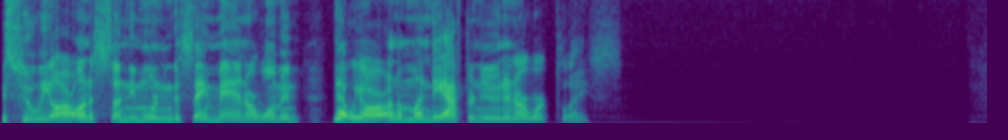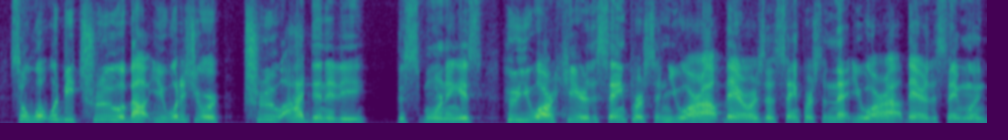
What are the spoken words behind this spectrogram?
It's who we are on a Sunday morning, the same man or woman that we are on a Monday afternoon in our workplace. So, what would be true about you? What is your true identity this morning? Is who you are here the same person you are out there, or is the same person that you are out there the same one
